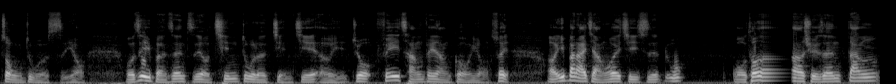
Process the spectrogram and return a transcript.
重度的使用，我自己本身只有轻度的剪接而已，就非常非常够用。所以呃，一般来讲，我会其实如我通常学生当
